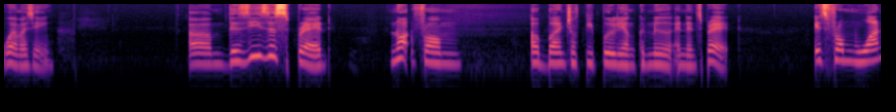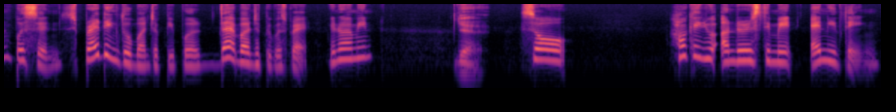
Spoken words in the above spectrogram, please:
what am I saying? Um, diseases spread not from a bunch of people yang kena and then spread. It's from one person spreading to a bunch of people. That bunch of people spread. You know what I mean? Yeah. So, how can you underestimate anything?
